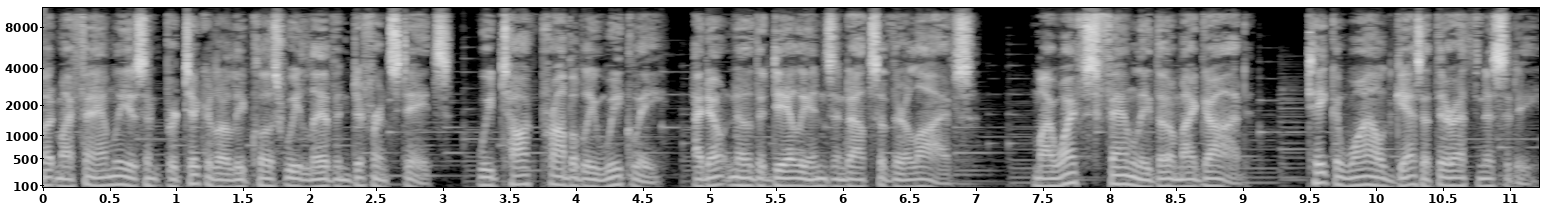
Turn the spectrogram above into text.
but my family isn't particularly close we live in different states, we talk probably weekly, I don't know the daily ins and outs of their lives. My wife's family though my god. Take a wild guess at their ethnicity.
